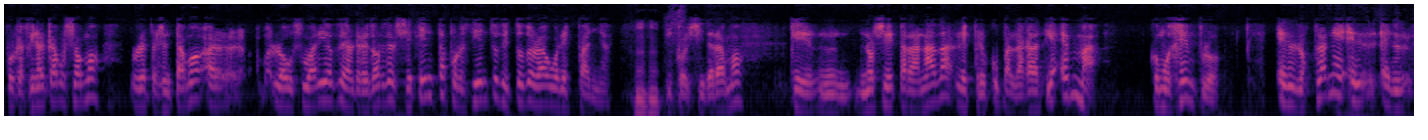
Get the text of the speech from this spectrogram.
porque al fin y al cabo somos, representamos a los usuarios de alrededor del 70% de todo el agua en España y consideramos que mm, no sé para nada les preocupan las garantías. Es más, como ejemplo, en los planes, en,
